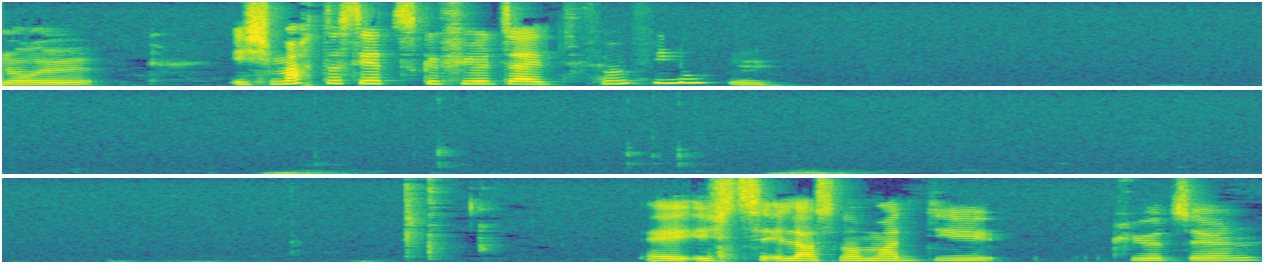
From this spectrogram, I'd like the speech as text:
Null. Ich mache das jetzt gefühlt seit fünf Minuten. Ey, ich lass noch mal die Kühe zählen.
